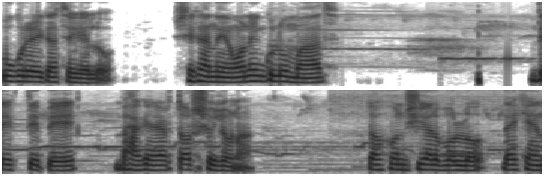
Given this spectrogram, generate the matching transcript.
পুকুরের কাছে গেল। সেখানে অনেকগুলো মাছ দেখতে পেয়ে বাঘের আর তর সইল না। তখন শিয়াল বলল, দেখেন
